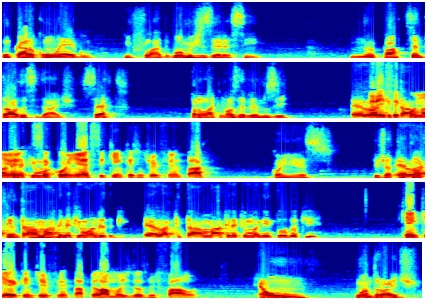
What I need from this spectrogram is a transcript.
um cara com um ego inflado, vamos dizer assim, na parte central da cidade, certo? Para lá que nós devemos ir. É lá Peraí, que você, tá conhece, que você conhece quem que a gente vai enfrentar? Conheço. Eu já É lá que tá a máquina que manda. É lá que tá a máquina que manda em tudo aqui? Quem que é que a gente vai enfrentar? Pelo amor de Deus, me fala. É um, um androide.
